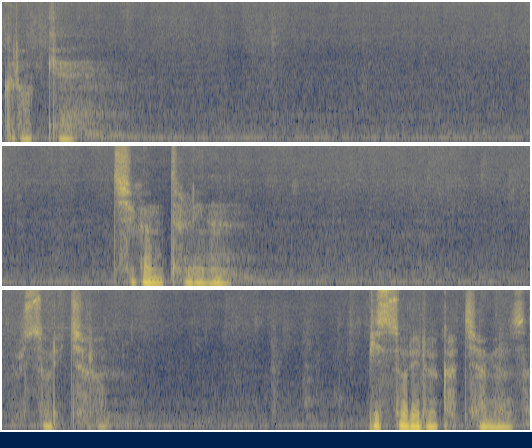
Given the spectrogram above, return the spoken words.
그렇게 지금 들리는 물소리처럼 빗소리를 같이 하면서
